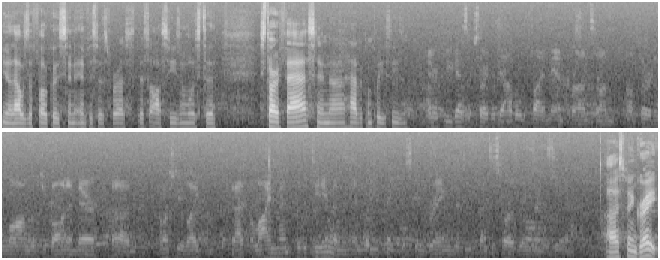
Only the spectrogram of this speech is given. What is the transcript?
you know that was the focus and the emphasis for us this off season was to start fast and uh, have a complete season. Arik, you guys have started to dabble with five-man fronts on, on third and long with Javon in there. Um, how much do you like that alignment for the team, and, and what do you think this can bring the defense as far as raising the ceiling? Uh, it's been great.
